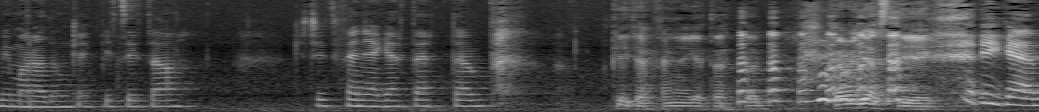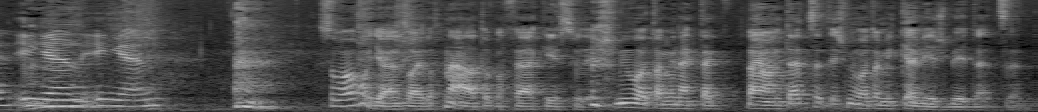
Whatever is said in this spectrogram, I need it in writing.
mi maradunk egy picit a kicsit fenyegetettebb Kicsit fenyegetetted. De hogy ezt tiék. Igen, igen, igen. Szóval hogyan zajlott nálatok a felkészülés? Mi volt, ami nektek nagyon tetszett, és mi volt, ami kevésbé tetszett?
